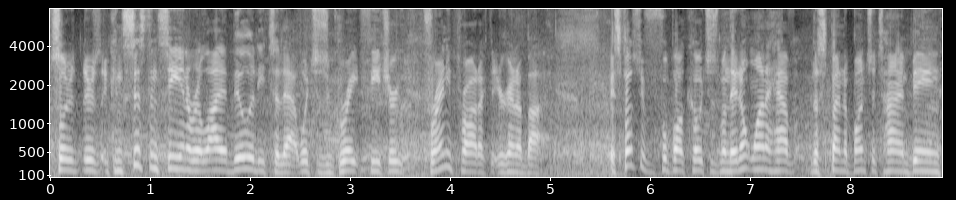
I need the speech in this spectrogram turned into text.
So there's a consistency and a reliability to that, which is a great feature for any product that you're going to buy especially for football coaches when they don't want to have to spend a bunch of time being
